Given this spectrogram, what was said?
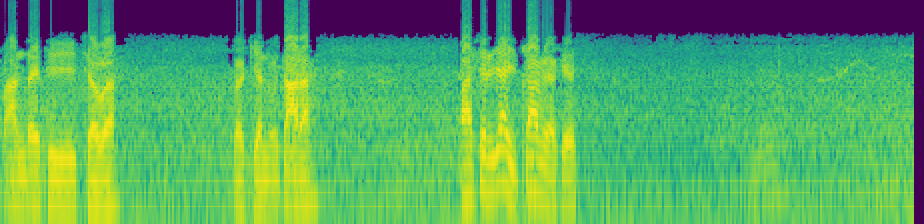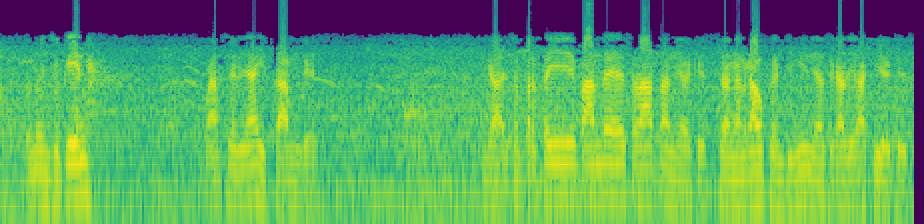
Pantai di Jawa bagian utara. Pasirnya hitam ya guys. Menunjukin pasirnya hitam guys. Enggak seperti pantai selatan ya guys. Jangan kamu bandingin ya sekali lagi ya guys.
